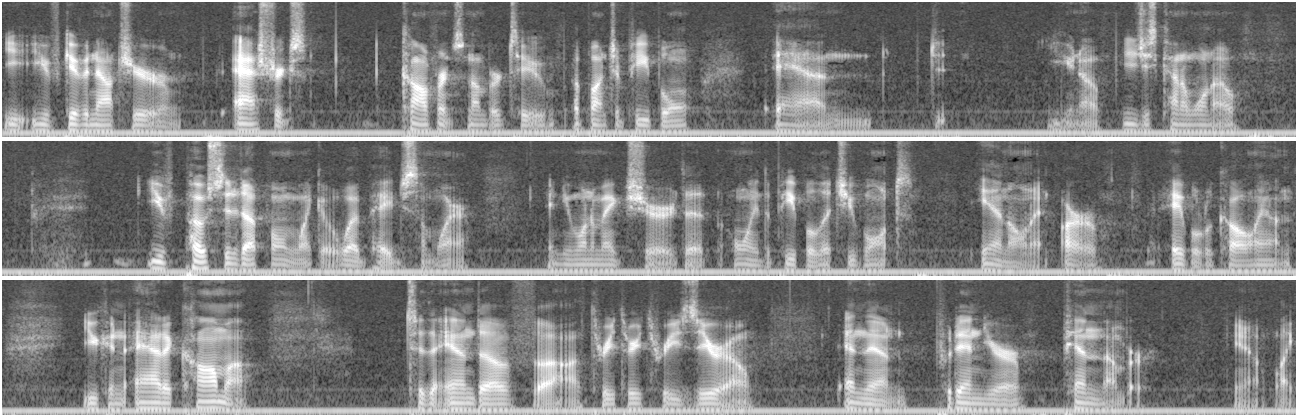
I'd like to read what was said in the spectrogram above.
you, you've given out your asterisk conference number to a bunch of people and you know you just kind of want to you've posted it up on like a web page somewhere and you want to make sure that only the people that you want in on it are able to call in you can add a comma to the end of uh, 3330 and then put in your pin number you know like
